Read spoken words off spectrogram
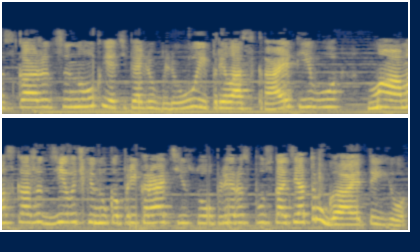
Скажет, сынок, я тебя люблю, и приласкает его. Мама скажет девочке, ну-ка прекрати сопли распускать, и отругает ее.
